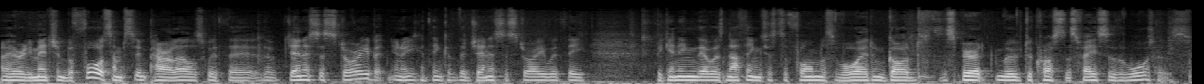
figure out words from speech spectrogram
I already mentioned before some parallels with the, the Genesis story, but you know you can think of the Genesis story with the beginning there was nothing, just a formless void, and God, the Spirit, moved across the face of the waters.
